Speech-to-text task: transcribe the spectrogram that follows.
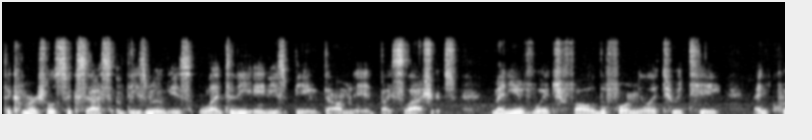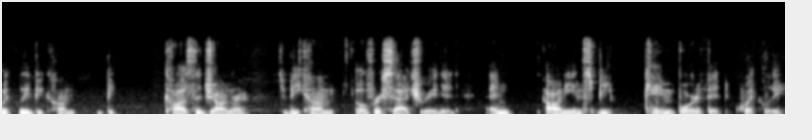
The commercial success of these movies led to the 80s being dominated by slashers, many of which followed the formula to a T and quickly become, be, caused the genre to become oversaturated and audience became bored of it quickly.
